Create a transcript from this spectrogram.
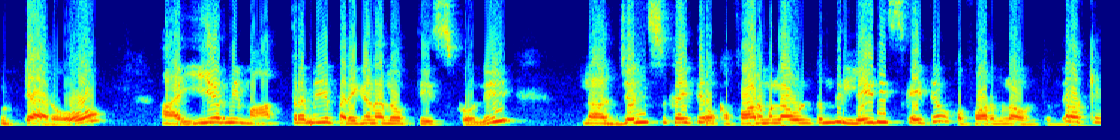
పుట్టారో ఆ ఇయర్ని మాత్రమే పరిగణలోకి తీసుకొని జెంట్స్కి అయితే ఒక ఫార్ములా ఉంటుంది లేడీస్కి అయితే ఒక ఫార్ములా ఉంటుంది. ఓకే.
